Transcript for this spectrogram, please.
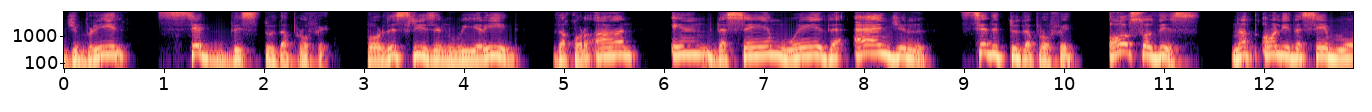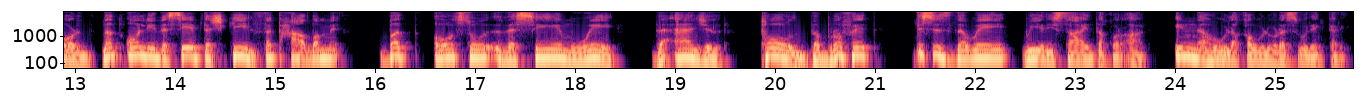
Jibril said this to the prophet for this reason we read the Quran in the same way the angel said it to the prophet also this not only the same word not only the same tashkil fatha but also the same way the angel told the Prophet, this is the way we recite the Quran. إنه لقول رسول كريم.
